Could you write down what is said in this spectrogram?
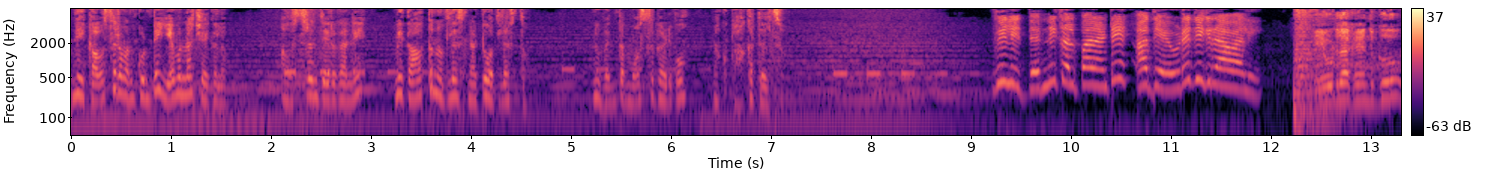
నీకు అవసరం అనుకుంటే ఏమన్నా చేయగలం. అవసరం తీరగానే మీ తాతను వదిలేసినట్టు వదిలేస్తాం. నువ్వెంత మోసగాడివో నాకు బాగా తెలుసు. వీళ్ళిద్దరిని కలపాలంటే ఆ దేవుడే దిగి రావాలి. దేవుడి దాకా ఎందుకు?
